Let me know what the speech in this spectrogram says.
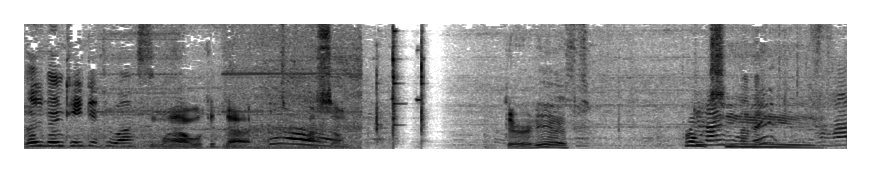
They're gonna take it to us. Wow, look at that. That's awesome. There it is. Bronxy.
